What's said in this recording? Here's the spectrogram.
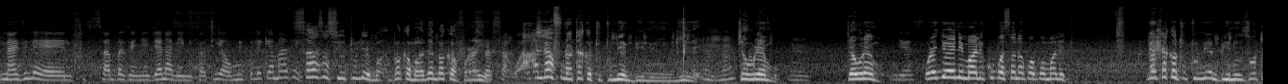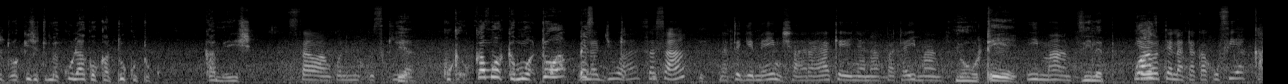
na zile elfu saba zenye jana alinipatia umepelekea madhi? Sasa si utulie mpaka madhe mpaka furahi. Alafu nataka tutumie mbinu nyingine cha urembo. Cha urembo. Yes. Unajua ni mali kubwa sana kwa boma letu. Nataka tutumie mbinu zote tuhakikishe tumekula hako katukutuku kameisha. Sawa anko, nimekusikia. Yeah. Kamua kamua toa pesa Unajua sasa nategemea hii mshahara yake yenye anapata hii month. yote Hii month. zile yote nataka kufyeka.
